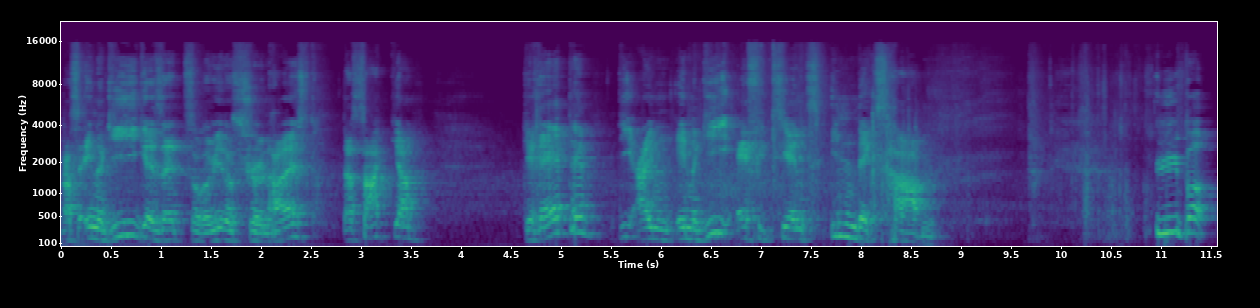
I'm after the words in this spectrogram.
das Energiegesetz oder wie das schön heißt, das sagt ja, Geräte, die einen Energieeffizienzindex haben, über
